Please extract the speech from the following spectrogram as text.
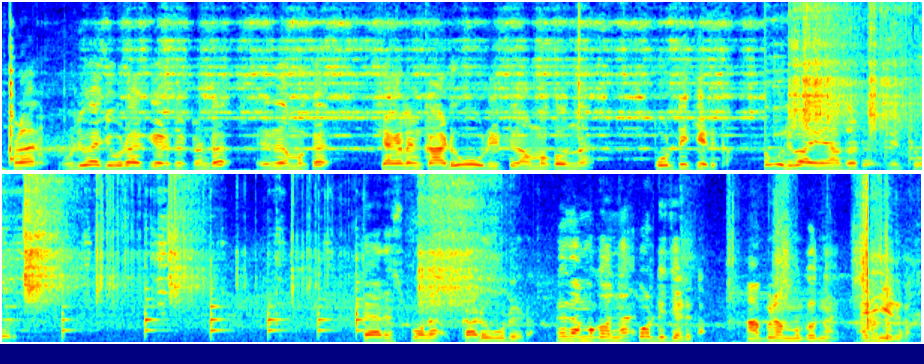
നമ്മൾ ഉലുവ ചൂടാക്കി എടുത്തിട്ടുണ്ട്. ഇത് നമുക്ക് ശകലം കടുവ് കൂടിയിട്ട് നമുക്കൊന്ന് പൊട്ടിച്ചെടുക്കാം. ഒരു അതിനകത്തോട്ട് ഇട്ട് കൊടുക്കും. അര സ്പൂണ് കടു കൂടി ഇടാം. ഇത് നമുക്കൊന്ന് പൊട്ടിച്ചെടുക്കാം. അപ്പോൾ നമുക്കൊന്ന് അരിഞ്ഞെടുക്കാം.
